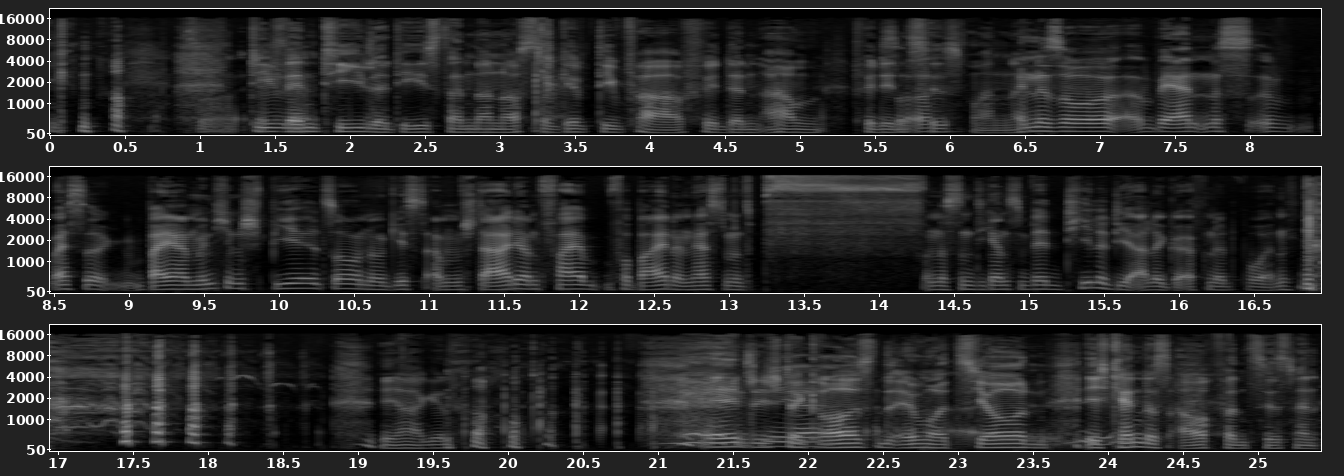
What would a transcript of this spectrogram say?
genau. So, die Ventile, die es dann, dann noch so gibt, die paar für den Arm, für den so, Cis-Mann. Ne? Wenn du so während es, weißt du, Bayern München spielt so und du gehst am Stadion vorbei, dann hörst du mit Pfff, und das sind die ganzen Ventile, die alle geöffnet wurden. ja, genau. Endlich ja. der großen Emotionen. Ich kenne das auch von Cis-Männern.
